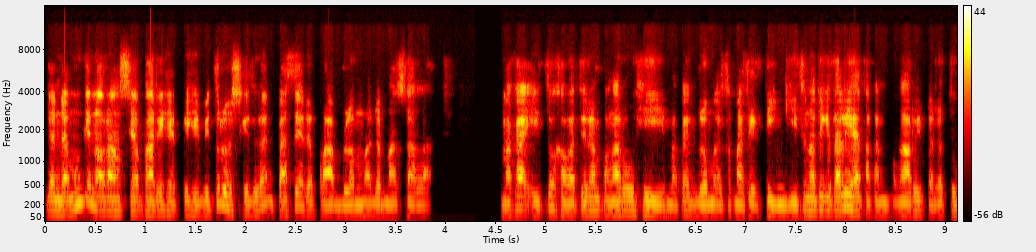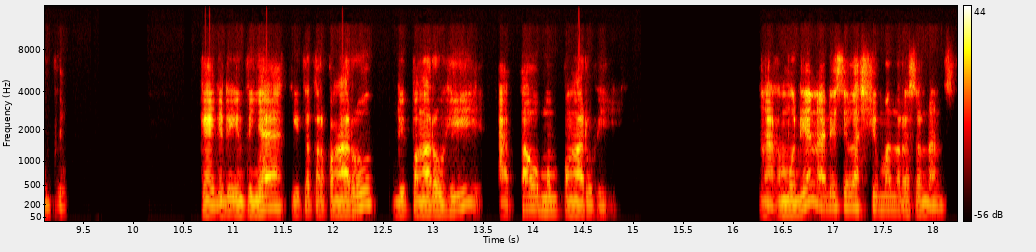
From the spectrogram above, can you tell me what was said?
Dan tidak mungkin orang setiap hari happy-happy terus gitu kan, pasti ada problem, ada masalah. Maka itu khawatiran pengaruhi, maka gelombang elektromagnetik tinggi itu nanti kita lihat akan pengaruhi pada tubuh. Oke, jadi intinya kita terpengaruh, dipengaruhi, atau mempengaruhi. Nah, kemudian ada istilah human resonance.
